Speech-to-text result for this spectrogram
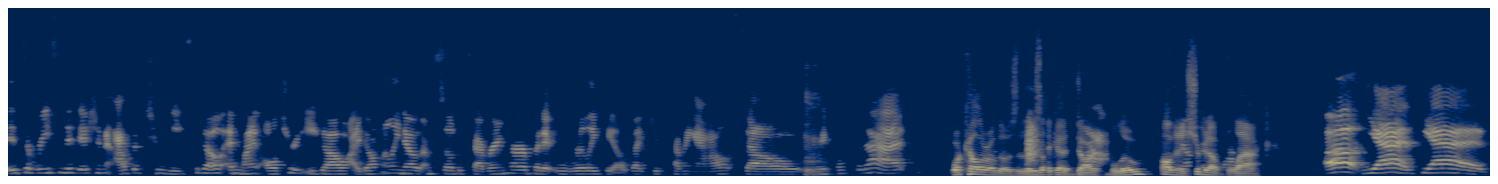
it's a recent addition as of two weeks ago. And my alter ego, I don't really know. I'm still discovering her, but it really feels like she's coming out. So grateful for that. what color are those? Are those like a dark blue? Oh, they're straight up black. Oh, yes, yes.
